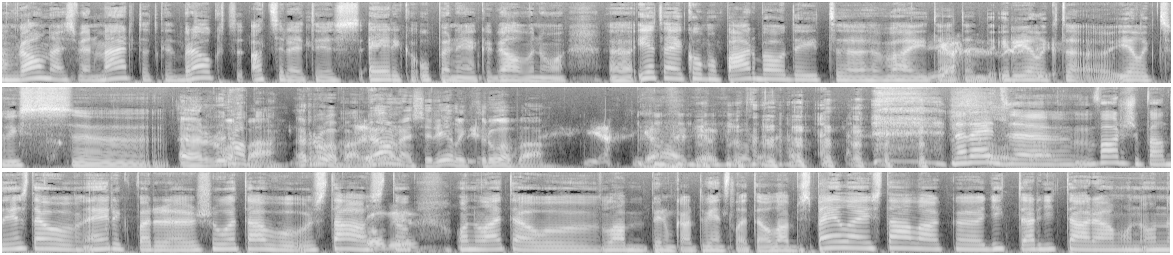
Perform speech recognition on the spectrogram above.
Un galvenais vienmēr, tad, kad braukt, atcerēties Ērika Upenieka galveno uh, ieteikumu, pārbaudīt, uh, vai tā Jā. tad ir ielikta, ielikts viss uh, Robā. Robā. Robā. Galvenais ir ielikt robā. Jā, jā, tādā. Nu, redz, uh, Forši, paldies tev, Ērika, par uh, šo tavu stāstu. Paldies. Un lai tev, uh, labi, pirmkārt, viens, lai tev labi spēlējas tālāk ģit, ar ģitārām un, un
